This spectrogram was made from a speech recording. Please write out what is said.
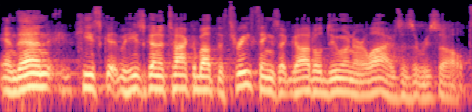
And then he's, he's going to talk about the three things that God will do in our lives as a result.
